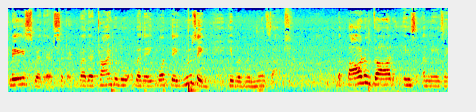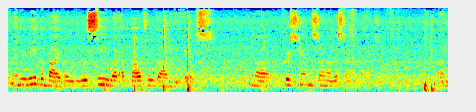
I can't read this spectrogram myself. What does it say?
place where they're sitting, where they're trying to do, where they, what they're using, he will remove that. The power of God is amazing. When you read the Bible, you will see what a powerful God he is. You know, Christians don't understand that. Uh,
